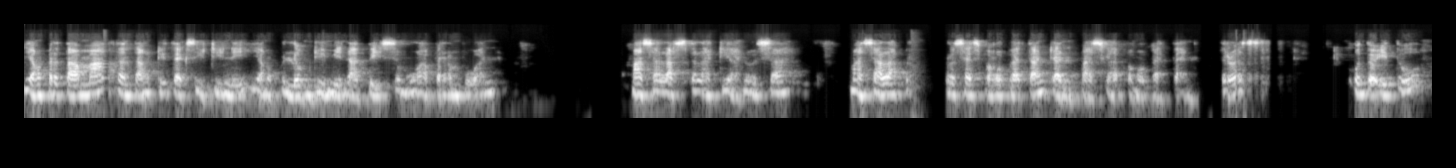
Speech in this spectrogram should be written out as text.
Yang pertama tentang deteksi dini yang belum diminati semua perempuan. Masalah setelah diagnosa, masalah proses pengobatan dan pasca pengobatan. Terus untuk itu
